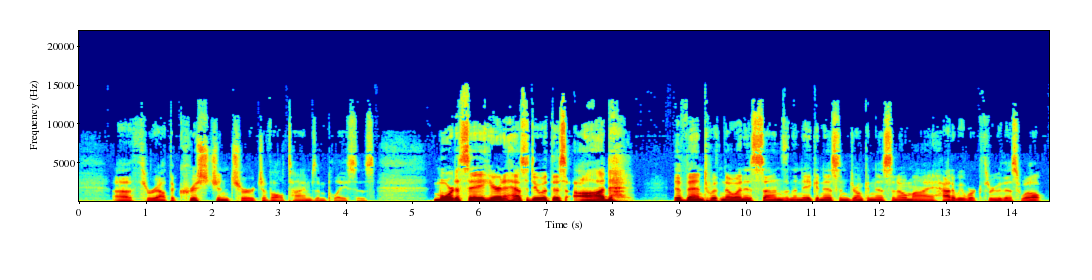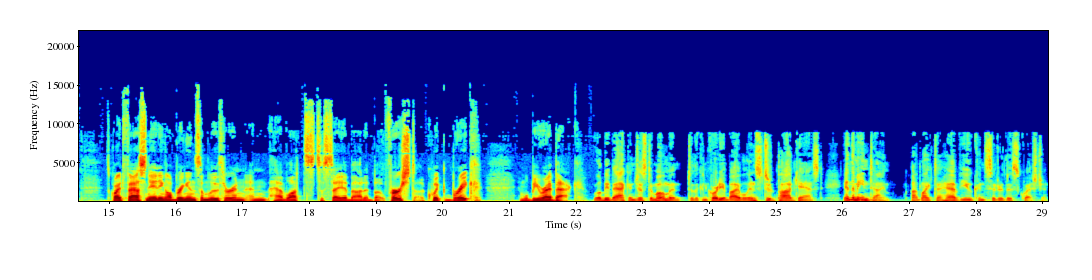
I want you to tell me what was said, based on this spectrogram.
uh, throughout the Christian church of all times and places. More to say here, and it has to do with this odd event with Noah and his sons and the nakedness and drunkenness, and oh my, how do we work through this? Well, it's quite fascinating. I'll bring in some Luther and, and have lots to say about it. But first, a quick break, and we'll be right back. We'll be back in just a moment to the Concordia Bible Institute podcast. In the meantime, I'd like to have you consider this question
